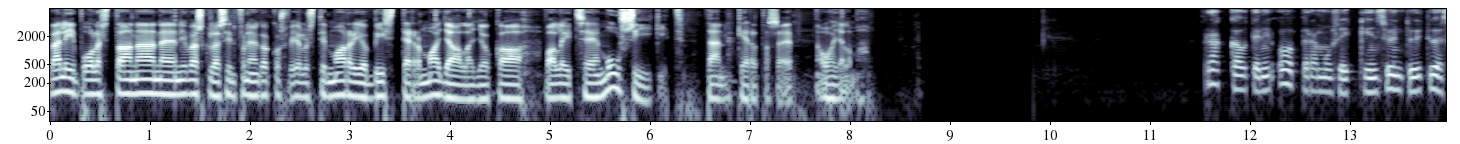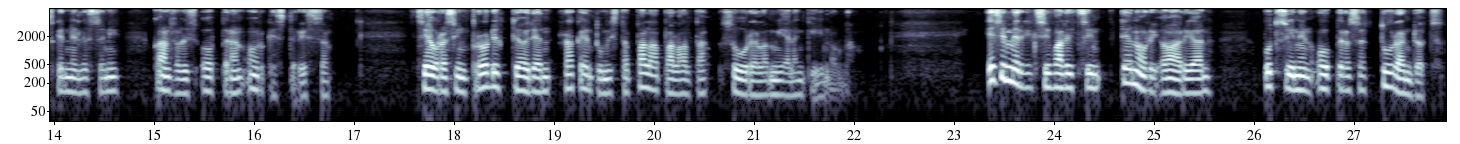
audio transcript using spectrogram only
Väliin puolestaan ääneen Jyväskylän Sinfonian kakkosviolisti Mario Bister Majalla, joka valitsee musiikit tämän kertaiseen ohjelmaan. Rakkauteni oopperamusiikkiin syntyi työskennellessäni kansallisoopperan orkesterissa. Seurasin produktioiden rakentumista palapalalta suurella mielenkiinnolla. Esimerkiksi valitsin tenoriaarian Putsinin oopperassa Turandot.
